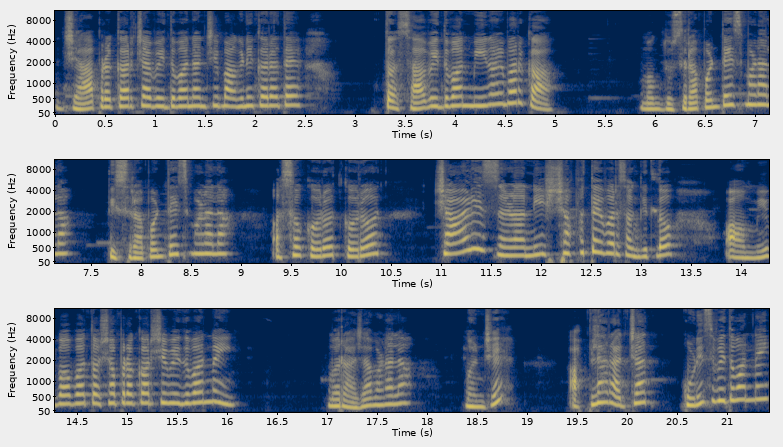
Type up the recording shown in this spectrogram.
ज्या प्रकारच्या विद्वानांची मागणी करत आहे तसा विद्वान मी नाही बर का? मग दुसरा पण तेच म्हणाला तिसरा पण तेच म्हणाला असं करत करत चाळीस जणांनी शपथेवर सांगितलं आम्ही बाबा तशा प्रकारचे विद्वान नाही. मग राजा म्हणाला म्हणजे आपल्या राज्यात कोणीच विद्वान नाही.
